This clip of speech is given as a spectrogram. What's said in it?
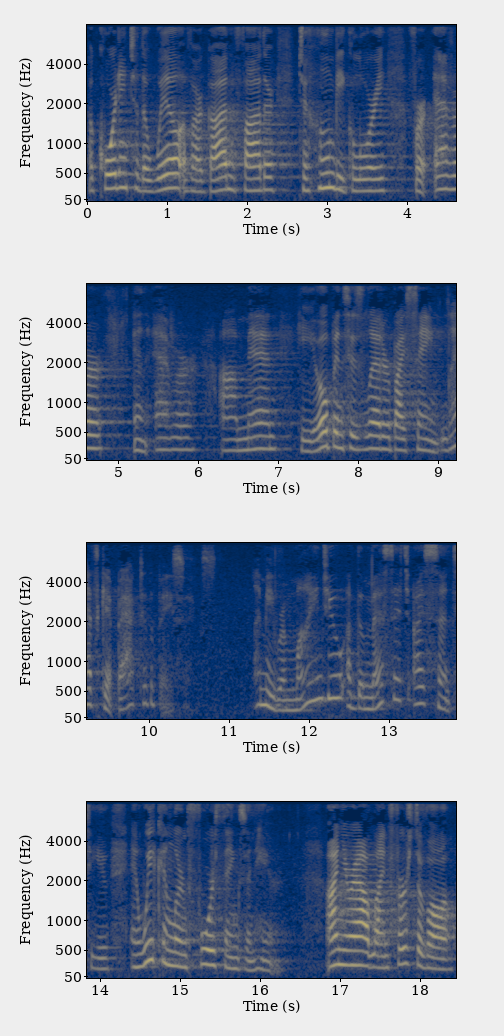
according to the will of our God and Father, to whom be glory forever and ever. Amen. He opens his letter by saying, Let's get back to the basics. Let me remind you of the message I sent to you, and we can learn four things in here. On your outline, first of all,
